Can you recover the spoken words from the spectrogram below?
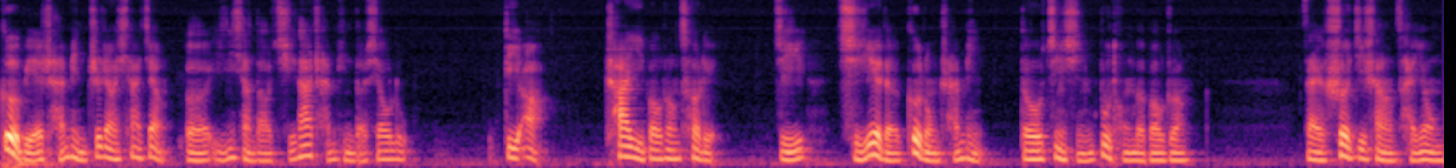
个别产品质量下降而影响到其他产品的销路。第二，差异包装策略，即企业的各种产品都进行不同的包装，在设计上采用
